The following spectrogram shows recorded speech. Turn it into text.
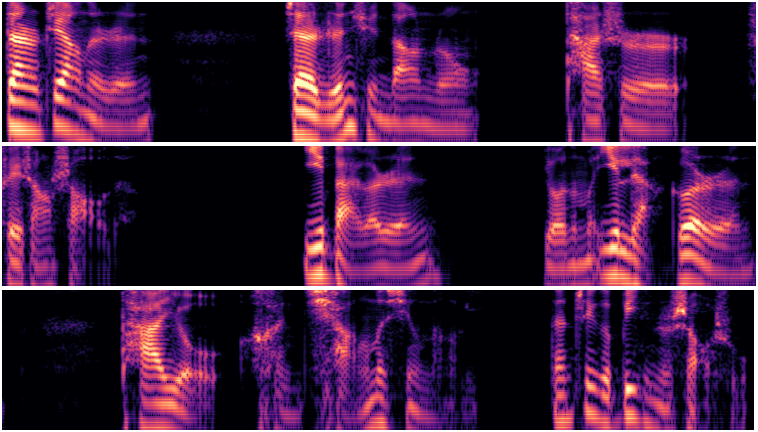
但是这样的人在人群当中他是非常少的，一百个人有那么一两个人他有很强的性能力，但这个毕竟是少数。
